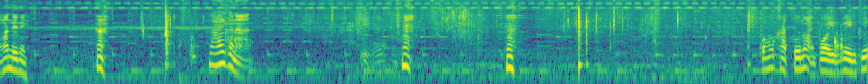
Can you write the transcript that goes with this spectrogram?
งมันเลยนี่ฮะร้ายขนาดอีกนะก็เขาขัดตัวหน่อยปล่อยไปคือ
